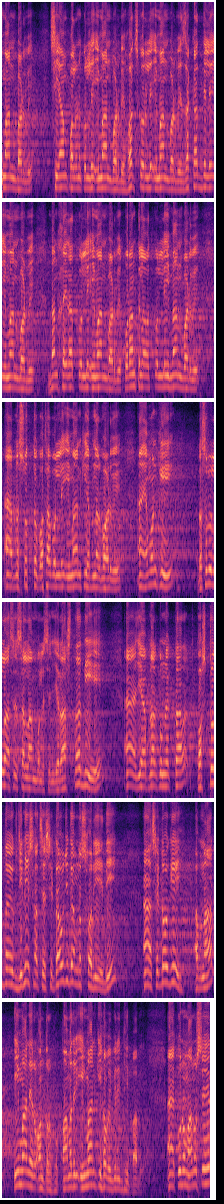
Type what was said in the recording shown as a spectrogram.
ইমান বাড়বে। সিয়াম পালন করলে ইমান বাড়বে, হজ করলে ইমান বাড়বে জাকাত দিলে ইমান বাড়বে, দান খায়রাত করলে ইমান বাড়বে, কোরআন তেলাওয়াত করলে ইমান বাড়বে হ্যাঁ আপনার সত্য কথা বললে ইমান কি আপনার বাড়বে? হ্যাঁ এমনকি রসুল্লাহ সাল্লাম বলেছেন যে রাস্তা দিয়ে হ্যাঁ যে আপনার কোনো একটা কষ্টদায়ক জিনিস আছে, সেটাও যদি আমরা সরিয়ে দিই হ্যাঁ সেটাও কি আপনার ইমানের অন্তর্ভুক্ত। আমাদের ইমান কি হবে? বৃদ্ধি পাবে। হ্যাঁ কোনো মানুষের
